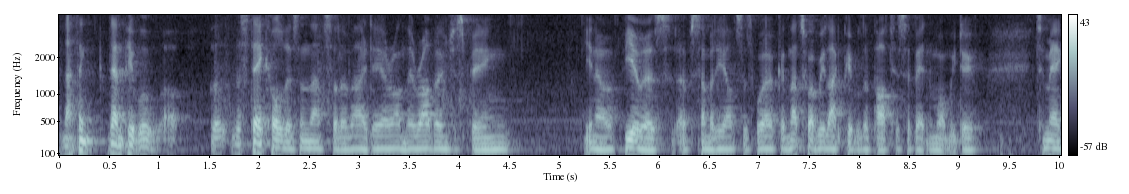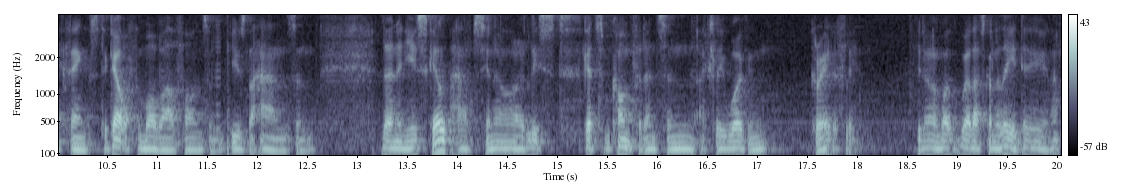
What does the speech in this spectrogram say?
And I think then people, the, the stakeholders and that sort of idea are on there rather than just being you know, viewers of somebody else's work, and that's why we like people to participate in what we do, to make things, to get off the mobile phones and use their hands and learn a new skill, perhaps, you know, or at least get some confidence in actually working creatively. You don't know where, that's going to lead, do you? You know.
